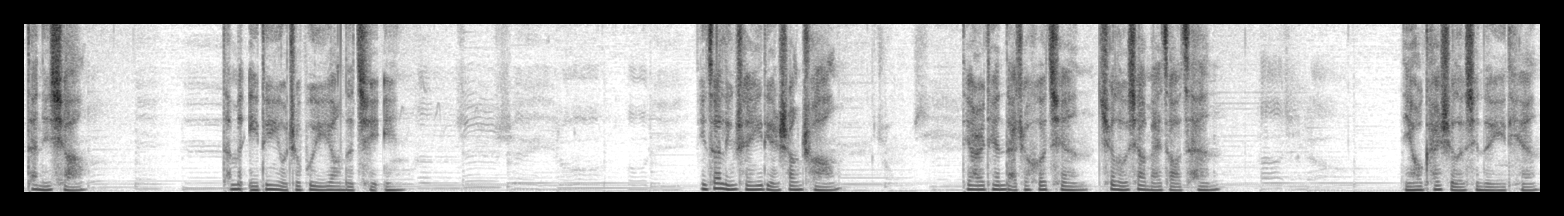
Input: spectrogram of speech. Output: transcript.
但你想，他们一定有着不一样的起因。你在凌晨一点上床，第二天打着呵欠去楼下买早餐，你又开始了新的一天。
